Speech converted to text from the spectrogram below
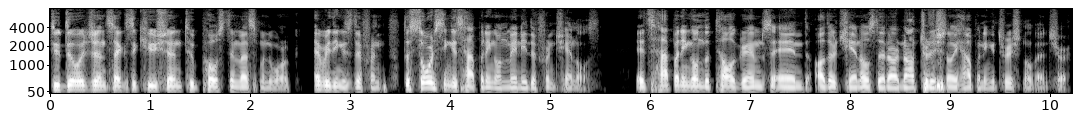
due diligence, execution to post investment work. Everything is different. The sourcing is happening on many different channels. It's happening on the telegrams and other channels that are not traditionally happening in traditional venture.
